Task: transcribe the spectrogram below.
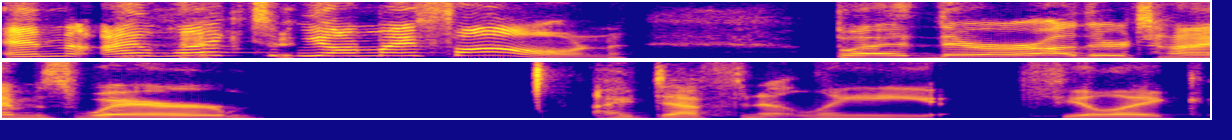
and I like to be on my phone. But there are other times where I definitely feel like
